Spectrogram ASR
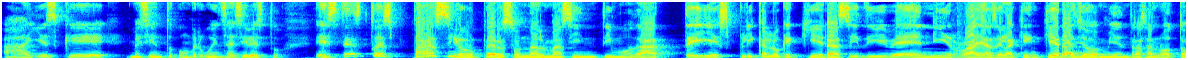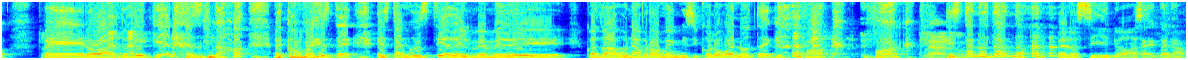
ay, es que me siento con vergüenza de decir esto. Este es tu espacio personal más íntimo. Da y explica lo que quieras y di ven y rayasela a quien quieras, yo mientras anoto, pero haz lo que quieras, ¿no? Como este, esta angustia del meme de cuando hago una broma y mi psicólogo anota de que fuck, fuck, ¿qué está anotando? Pero sí, ¿no? O sea, bueno,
